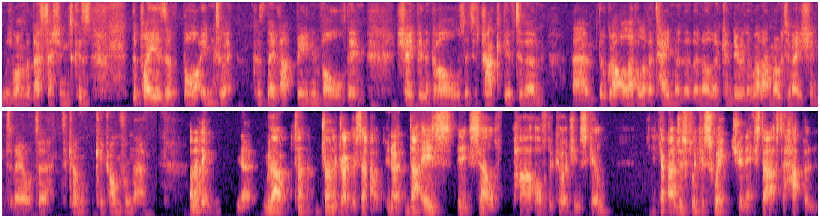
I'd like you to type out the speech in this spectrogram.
was one of the best sessions because the players have bought into it because they've been involved in shaping the goals. It's attractive to them. Um, they've got a level of attainment that they know they can do, and they've got that motivation to be able to to come, kick on from there. And I think, um, you know, without t- trying to drag this out, you know, that is in itself part of the coaching skill. You can't just flick a switch and it starts to happen.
